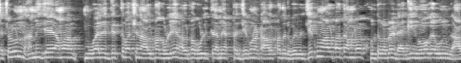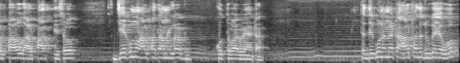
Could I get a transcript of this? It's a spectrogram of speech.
তা চলুন, আমি যে আমার মোবাইলে দেখতে পাচ্ছেন আলফাগুলি আলফাগুলিতে আমি একটা যে কোনো একটা আলফাতে ঢুকে যে কোনো আলফাতে আমরা খুলতে পারবেন র্যাগিং হোক এবং আলফা হোক আলফা আত্মিস হোক যে কোনো আলফাতে ঢুক- করতে পারবেন এটা। তো দেখুন, আমি একটা আলফাতে ঢুকে যাব।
